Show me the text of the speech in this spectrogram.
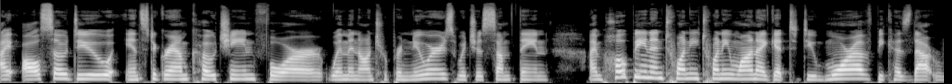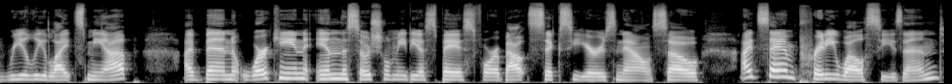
I also do Instagram coaching for women entrepreneurs, which is something I'm hoping in 2021 I get to do more of because that really lights me up. I've been working in the social media space for about six years now, so I'd say I'm pretty well seasoned.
